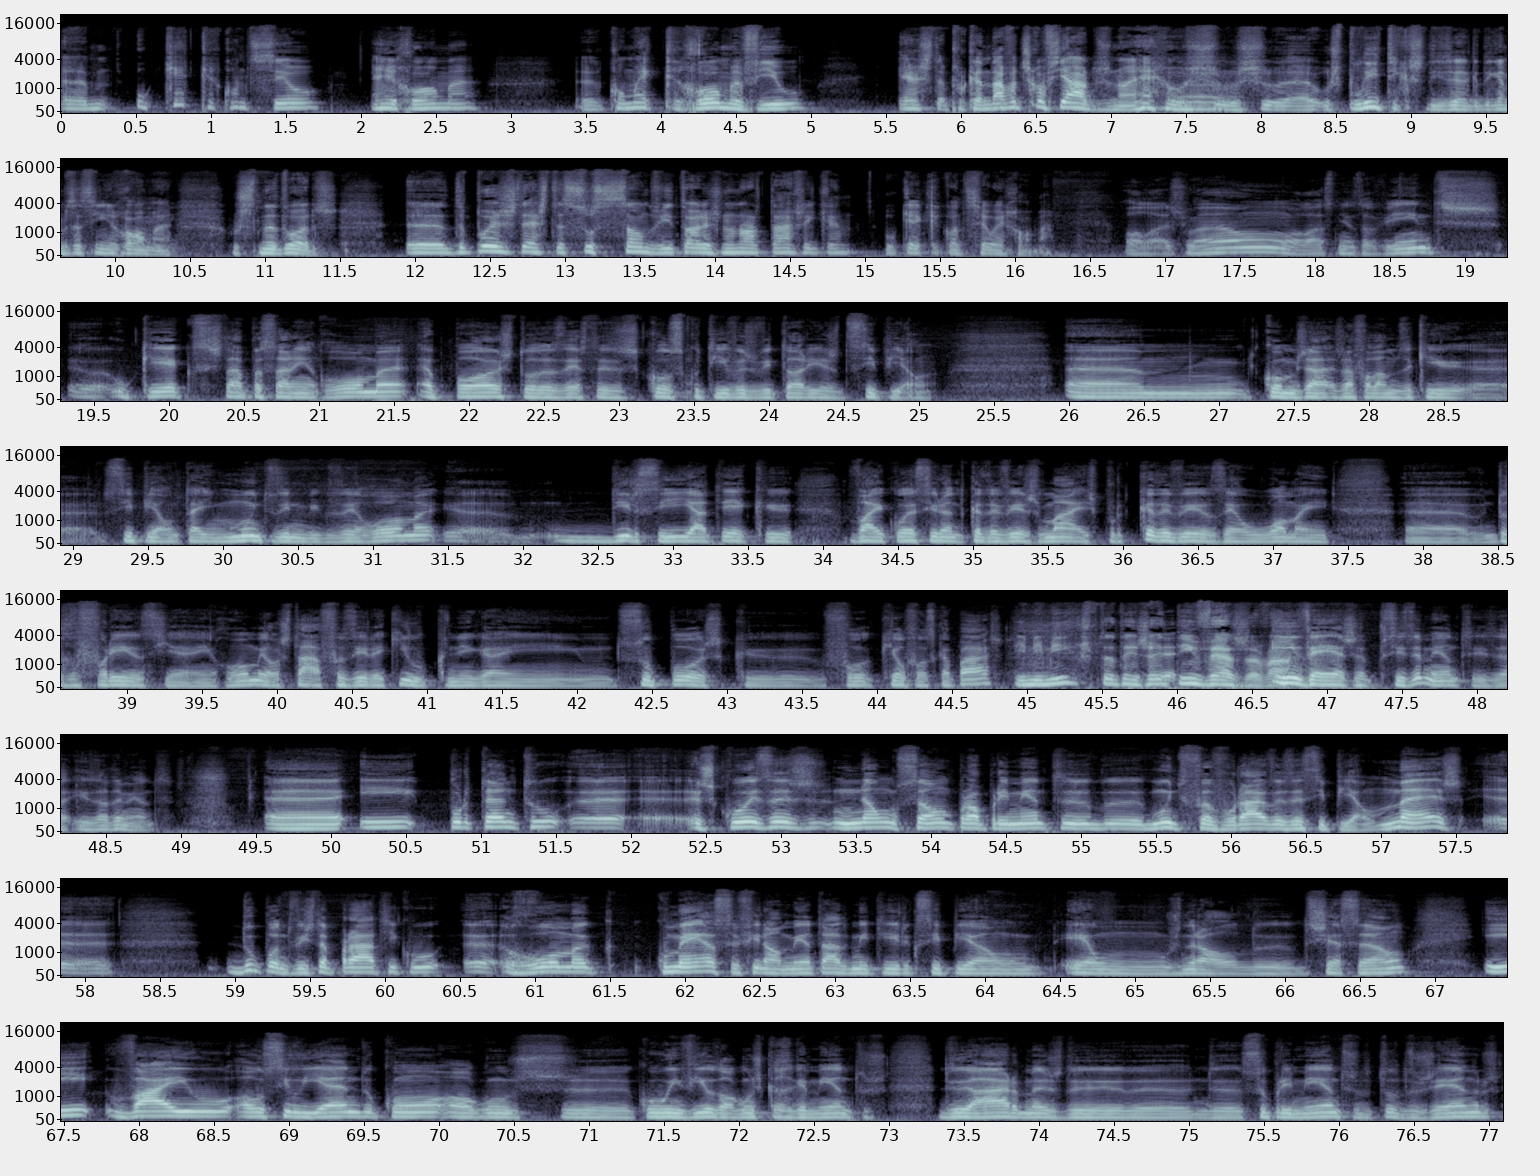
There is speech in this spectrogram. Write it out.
Um, o que é que aconteceu em Roma? Uh, como é que Roma viu esta. Porque andava desconfiados, não é? Os, é. os, uh, os políticos, digamos assim, em Roma, os senadores. Uh, depois desta sucessão de vitórias no Norte da África, o que é que aconteceu em Roma? Olá, João. Olá, senhores ouvintes. Eh, o que é que se está a passar em Roma após todas estas consecutivas vitórias de Cipião? Um, como já, já falámos aqui, uh, Cipião tem muitos inimigos em Roma. Uh, Dir-se-ia até que vai colecionando cada vez mais, porque cada vez é o homem uh, de referência em Roma. Ele está a fazer aquilo que ninguém supôs que, for, que ele fosse capaz. Inimigos, portanto, em jeito de inveja, vá. Inveja, precisamente, exa exatamente. Uh, e, portanto, uh, as coisas não são propriamente uh, muito favoráveis a Cipião. Mas, do ponto de vista prático, Roma começa finalmente a admitir que Cipião é um general de, de exceção e vai-o auxiliando com alguns com o envio de alguns carregamentos de armas, de, de suprimentos de todos os géneros.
